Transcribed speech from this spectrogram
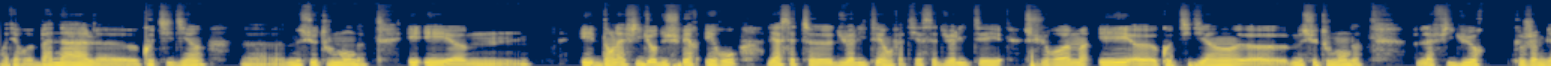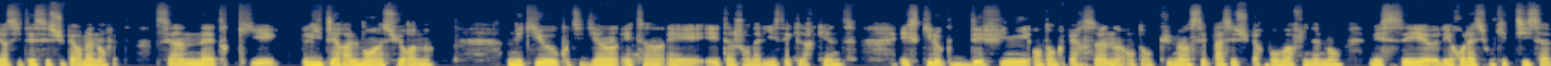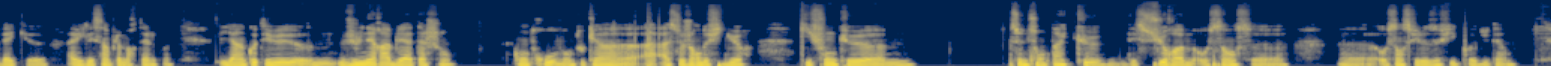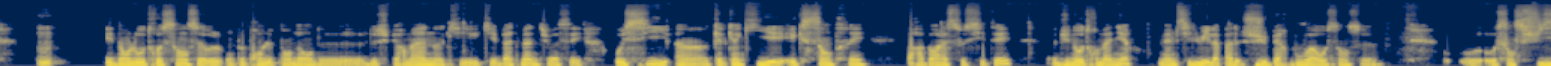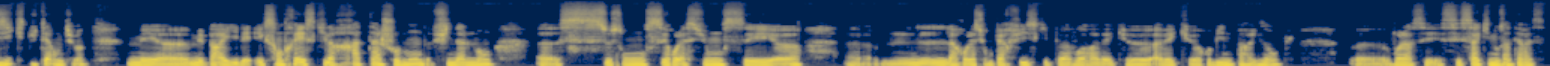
on va dire banal, euh, quotidien, euh, Monsieur Tout le Monde. Et, et, euh, et dans la figure du super héros, il y a cette dualité en fait, il y a cette dualité surhomme et quotidien, Monsieur Tout le Monde. La figure que j'aime bien citer, c'est Superman en fait. C'est un être qui est littéralement un surhomme, mais qui au quotidien est un est, journaliste et Clark Kent. Et ce qui le définit en tant que personne en tant qu'humain c'est pas ses super pouvoirs finalement mais c'est euh, les relations qu'il tisse avec euh, les simples mortels il y a un côté euh, vulnérable et attachant qu'on trouve en tout cas à, ce genre de figures qui font que ce ne sont pas que des surhommes au sens philosophique du terme mm. Et dans l'autre sens, euh, on peut prendre le pendant de, Superman, qui est, Batman, tu vois, c'est aussi un, quelqu'un qui est excentré par rapport à la société d'une autre manière, même si lui, il n'a pas de super pouvoir au sens, euh, au, sens physique du terme, tu vois. Mais, euh, mais pareil, il est excentré et ce qu'il rattache au monde, finalement, ce sont ses relations, c'est la relation père-fils qu'il peut avoir avec, avec Robin, par exemple. Euh, voilà, c'est ça qui nous intéresse.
